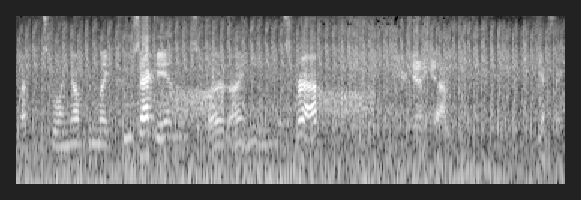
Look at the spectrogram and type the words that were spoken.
That's going up in like two seconds, but I need scrap. You're getting it. Yeah. Yeah,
